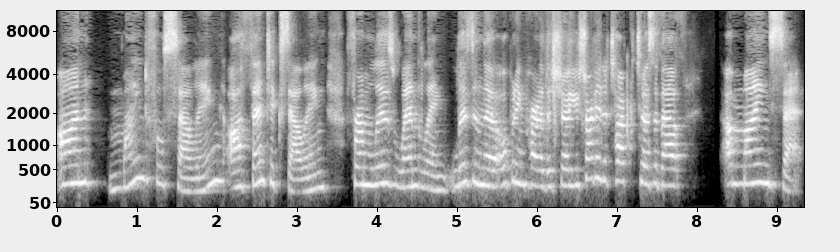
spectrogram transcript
on mindful selling, authentic selling from Liz Wendling. Liz, in the opening part of the show, you started to talk to us about a mindset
